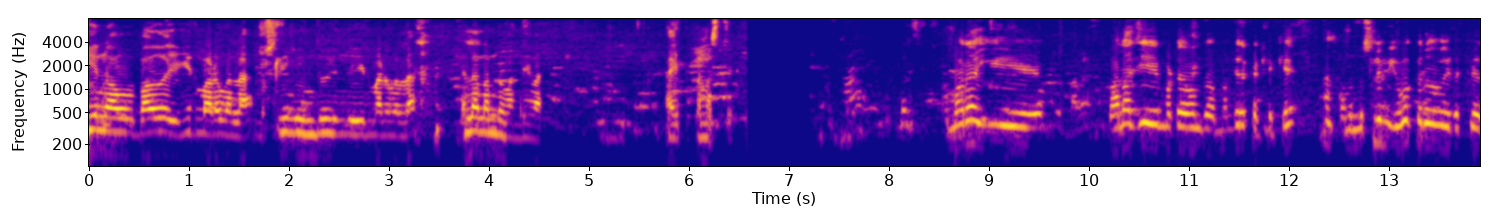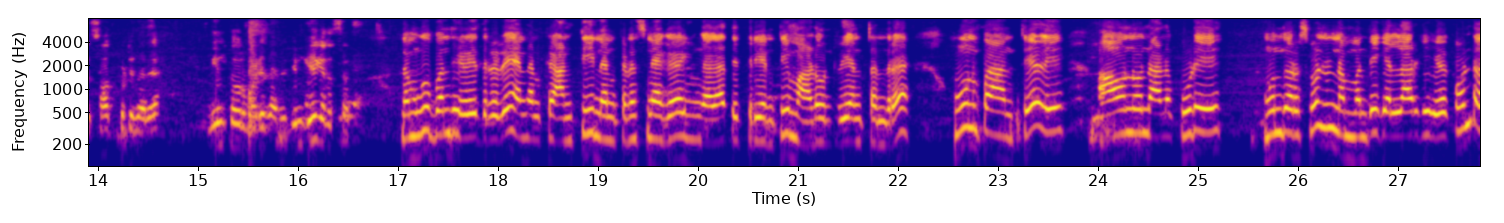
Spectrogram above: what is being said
ಈಗ ನಾವು ಬಾವ ಈದ್ ಮಾಡೋವಲ್ಲ, ಮುಸ್ಲಿಂ ಹಿಂದೂ ಹಿಂದೂ ಈದ್ ಮಾಡೋವಲ್ಲ, ಎಲ್ಲ ನಮ್ದು ಒಂದೇ ಮಾತು. ಆಯ್ತು, ನಮಸ್ತೆ. ಹಮಾರ ಈ ಬಾಲಾಜಿ ಮಠ ಒಂದು ಮಂದಿರ ಕಟ್ಟಲಿಕ್ಕೆ ಒಂದು ಮುಸ್ಲಿಂ ಯುವಕರು ಇದಕ್ಕೆ ಸಾಥ್ ಕೊಟ್ಟಿದ್ದಾರೆ. ನಿಂತವ್ರು ಮಾಡಿದ್ದಾರೆ. ನಿಮ್ಗೆ ಹೇಗಿದೆ ಸರ್? ನಮಗೂ ಬಂದ್ ಹೇಳಿದ್ರಿ ನನ್ನ ಕ- ಆಂಟಿ ನನ್ ಕನಸ್ನ್ಯಾಗ ಹಿಂಗ ಆಗತೈತ್ರಿ ಅಂಟಿ ಮಾಡೋಣ್ರಿ ಅಂತಂದ್ರ ಹೂನ್ಪ ಅಂತೇಳಿ ಅವನು ನಾನು ಕೂಡಿ ಮುಂದುವರ್ಸ್ಕೊಂಡು ನಮ್ಮ ಮಂದಿಗೆ ಎಲ್ಲಾರ್ಗು ಹೇಳ್ಕೊಂಡು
